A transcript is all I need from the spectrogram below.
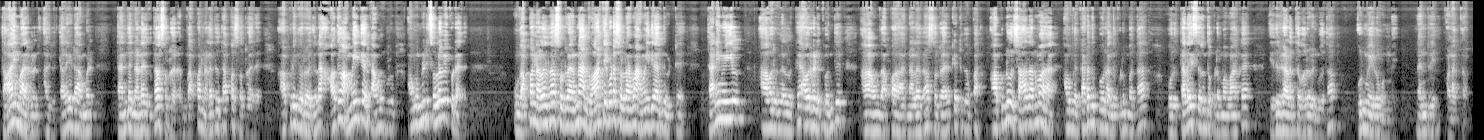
தாய்மார்கள் அதில் தலையிடாமல் தந்தை நல்லதுக்கு தான் சொல்கிறாரு உங்கள் அப்பா நல்லது தான்ப்பா சொல்கிறாரு அப்படிங்கிற இதில் அதுவும் அமைதியாக இருக்கும் அவங்க அவங்க முன்னாடி சொல்லவே கூடாது. உங்கள் அப்பா நல்லது தான் சொல்கிறாருன்னா அந்த வார்த்தையை கூட சொல்லாமல் அமைதியாக இருந்து விட்டு தனிமையில் அவர்களுக்கு அவர்களுக்கு வந்து அவங்க அப்பா நல்லது தான் சொல்கிறாரு கேட்டுக்கப்பா. அப்படின்னு ஒரு சாதாரணமாக அவங்க கடந்து போகிற அந்த குடும்பம் தான் ஒரு தலை சிறந்த குடும்பமாக எதிர்காலத்தை வரும் என்பது தான் உண்மையிலும் உண்மை. நன்றி வணக்கம்.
